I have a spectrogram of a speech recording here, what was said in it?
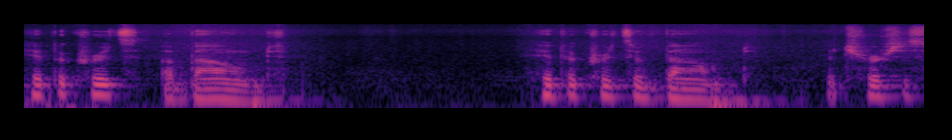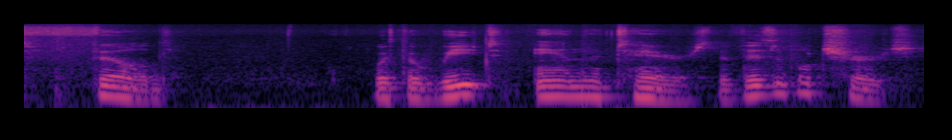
Hypocrites abound. Hypocrites abound. The church is filled with the wheat and the tares. The visible church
